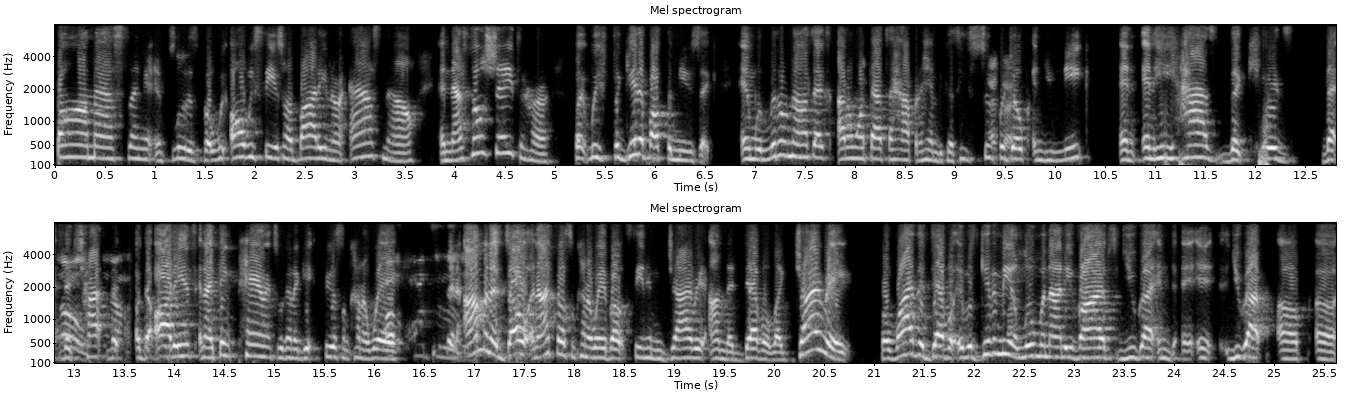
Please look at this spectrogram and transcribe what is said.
bomb ass singer and flutist, but we always see is her body and her ass now. And that's no shade to her, but we forget about the music. And with Little Nas X, I don't want that to happen to him because he's super dope and unique. And, and he has the kids that the, oh, child, the, the, audience, and I think parents were gonna get feel some kind of way. Oh, and I'm an adult, and I felt some kind of way about seeing him gyrate on the devil, like gyrate. But why the devil? It was giving me Illuminati vibes. You got in, you got uh, uh,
